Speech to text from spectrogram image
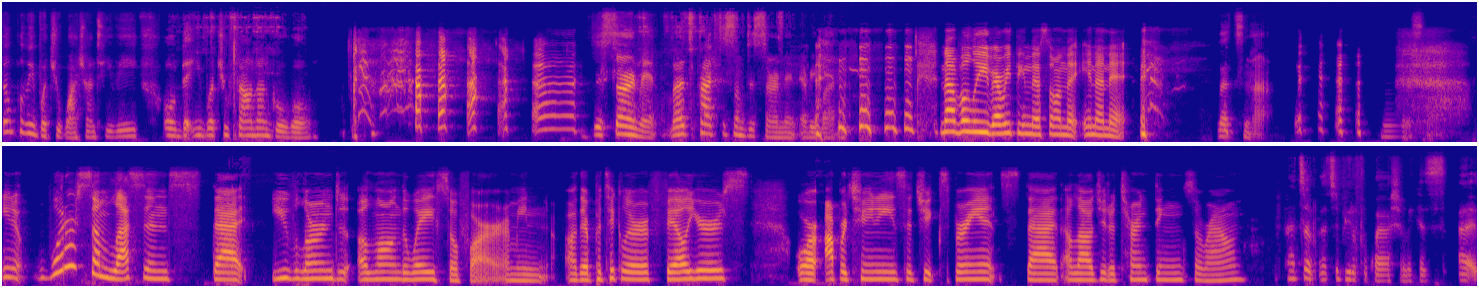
don't believe what you watch on tv or that you what you found on google. Discernment. Let's practice some discernment everybody. Not believe everything that's on the internet. Let's not. You know what are some lessons that you've learned along the way so far? I mean are there particular failures or opportunities that you experienced that allowed you to turn things around? That's a that's a beautiful question because uh,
